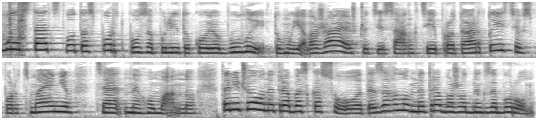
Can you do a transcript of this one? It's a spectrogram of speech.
мистецтво та спорт поза політикою були. Тому я вважаю, що ці санкції проти артистів, спортсменів це негуманно. Та нічого не треба скасовувати. Загалом не треба жодних заборон.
